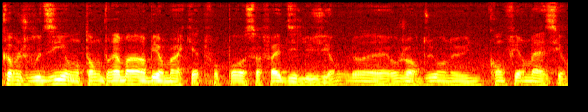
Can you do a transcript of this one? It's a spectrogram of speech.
comme je vous dis, on tombe vraiment en beer market. faut pas se faire d'illusions. Aujourd'hui, on a eu une confirmation.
